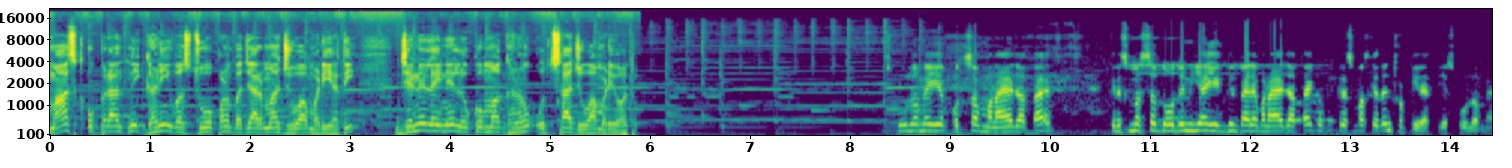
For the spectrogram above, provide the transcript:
માસ્ક ઉપરાંતની ઘણી વસ્તુઓ પણ બજારમાં જોવા મળી હતી જેને લઈને લોકોમાં ઘણો ઉત્સાહ જોવા મળ્યો હતો स्कूलों में ये उत्सव मनाया जाता है क्रिसमस से दो दिन या एक दिन पहले मनाया जाता है क्योंकि क्रिसमस के दिन छुट्टी रहती है स्कूलों में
